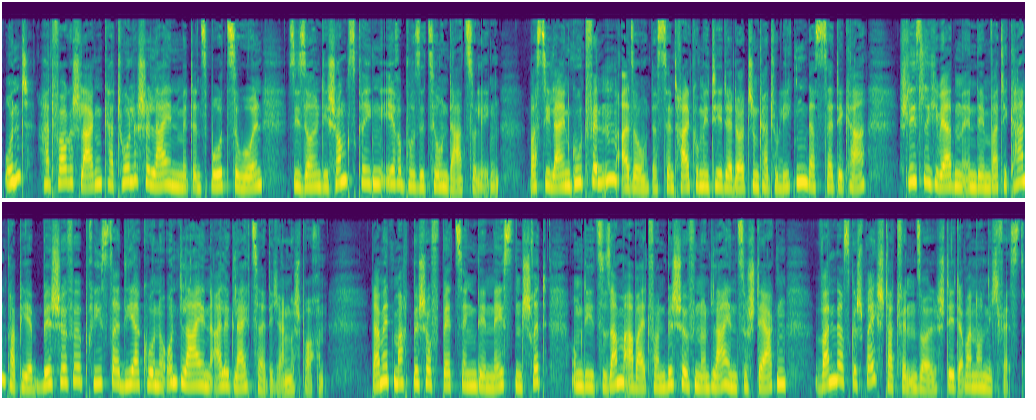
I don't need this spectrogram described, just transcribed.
Und hat vorgeschlagen, vorgeschlagen, katholische Laien mit ins Boot zu holen. Sie sollen die Chance kriegen, ihre Position darzulegen. Was die Laien gut finden, also das Zentralkomitee der deutschen Katholiken, das ZDK, schließlich werden in dem Vatikanpapier Bischöfe, Priester, Diakone und Laien alle gleichzeitig angesprochen. Damit macht Bischof Betzing den nächsten Schritt, um die Zusammenarbeit von Bischöfen und Laien zu stärken. Wann das Gespräch stattfinden soll, steht aber noch nicht fest.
